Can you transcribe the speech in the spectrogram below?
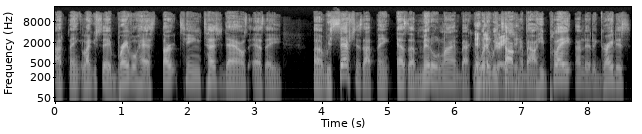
I think, like you said, Bravo has 13 touchdowns as a uh, receptions. I think as a middle linebacker. Isn't what are we crazy? talking about? He played under the greatest,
